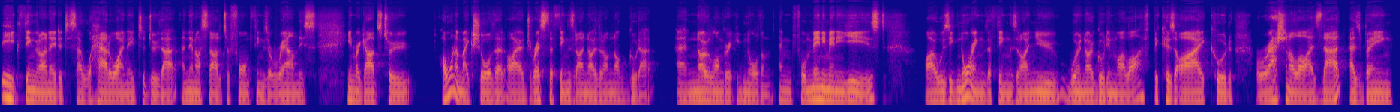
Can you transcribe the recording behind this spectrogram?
big thing that I needed to say, well, how do I need to do that? And then I started to form things around this in regards to I want to make sure that I address the things that I know that I'm not good at and no longer ignore them. And for many, many years, I was ignoring the things that I knew were no good in my life because I could rationalize that as being,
